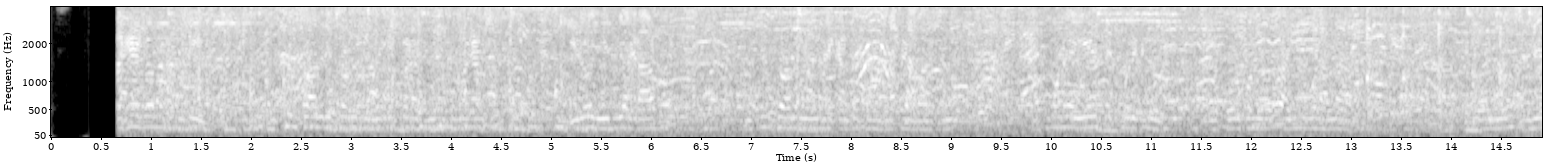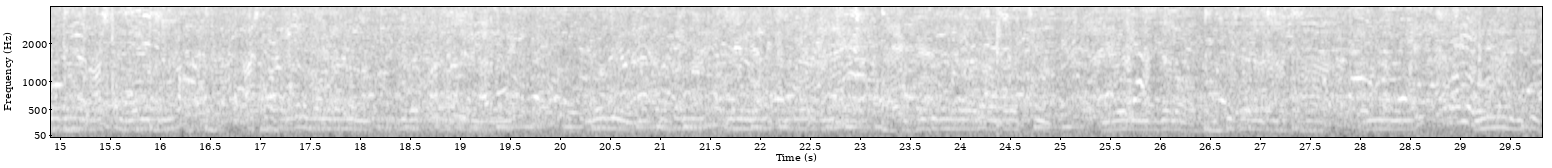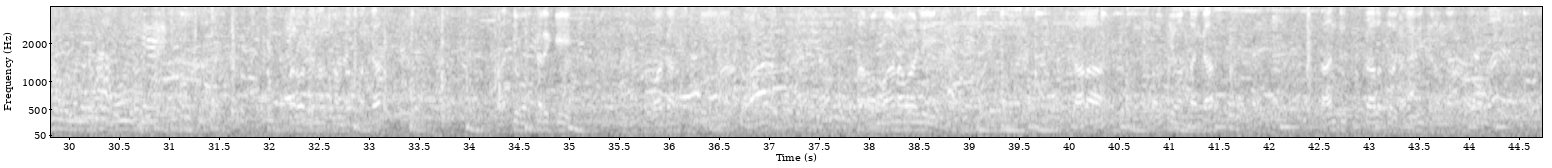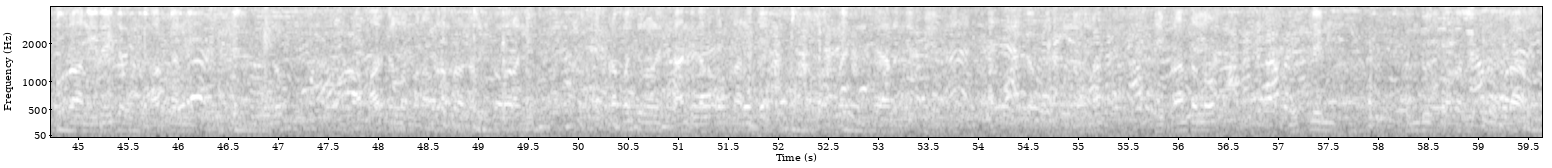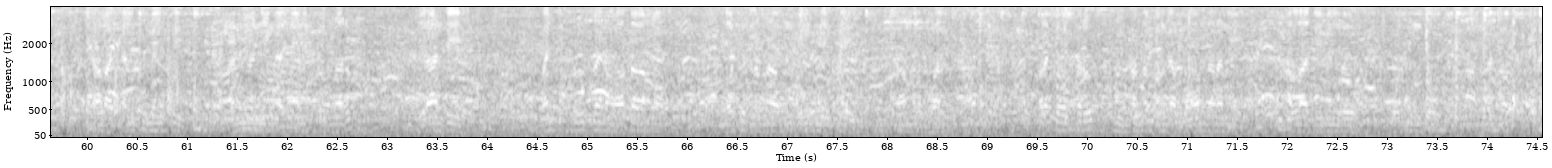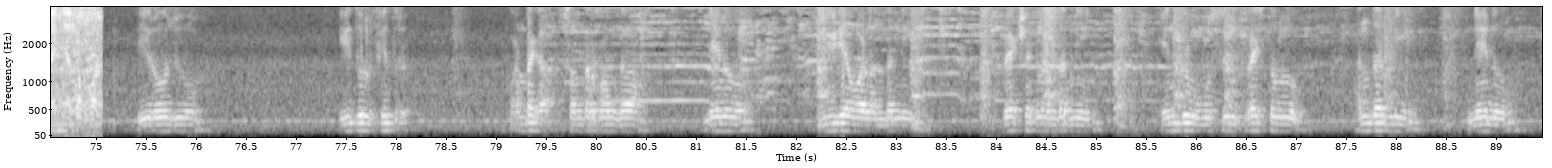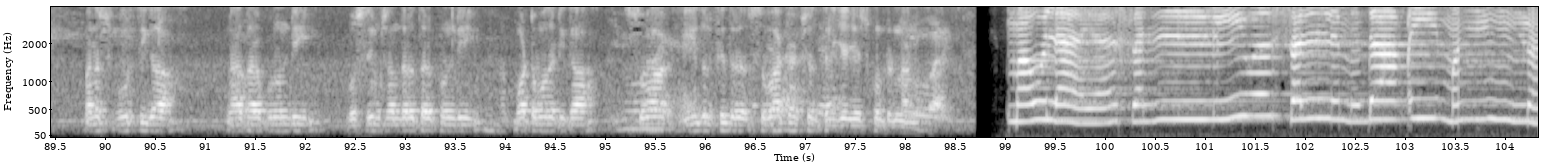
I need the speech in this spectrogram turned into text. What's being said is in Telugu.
ఈరోజు ఈద్గా రావడం ముస్లిం ఏ కోరికలు కోరుకున్నారో అన్నీ కూడా అలా వాళ్ళు అదేవిధంగా రాష్ట్ర బాగుంటుంది రాష్ట్ర ప్రజలు బాగుండాలని మనస్ఫూర్తిగా ఈరోజు నేను కానీ కుమార్ గారు అందరూ వచ్చి ఈరోజు మధ్యలో ముస్లిం చాలా ఆనందంగా ఉంది. ముందు ముందు పర్వదినం సందర్భంగా ప్రతి ఒక్కరికి శుభాకాంక్షలు సర్వ మానవాళి చాలా సౌఖ్యవంతంగా శాంతి సుఖాలతో జీవించడం కోసం ఖురాన్ ఏదైతే ఒక మార్గాన్ని నిర్దేశించిందో ఆ మార్గంలో మనందరం కూడా నడుచుకోవాలని ప్రపంచంలోని శాంతి నెలకొనడానికి ప్రయత్నం చేయాలని చెప్పి మనస్ఫూర్తిగా కోరుకుంటా ఈ ప్రాంతంలో ముస్లిం హిందూ సోదరులు ఎప్పుడూ కూడా చాలా కలిసిమెలిసి అన్యోన్యంగా జీవిస్తూ ఉన్నారు. ఇలాంటి మంచి స్వరూపమైన వాతావరణం భవిష్యత్తులో కూడా ఉంటుందని చెప్పి అందరం భావిస్తున్నాం ప్రతి ఒక్కరూ ఈ సందర్భంగా బాగుండాలని అలా దీవెనలో కోరుకుంటూ ప్రతి ఒక్కరికి ఈరోజు ఈదుల్ ఫిత్ర్ పండగ సందర్భంగా నేను మీడియా వాళ్ళందరినీ ప్రేక్షకులందరినీ హిందూ ముస్లిం క్రైస్తవులు అందరినీ నేను మనస్ఫూర్తిగా నా తరపు నుండి ముస్లిమ్స్ అందరి తరపు నుండి మొట్టమొదటిగా శుభా ఈదుల్ ఫిత్ర్ శుభాకాంక్షలు తెలియజేసుకుంటున్నాను مولاي صل وسلم دائما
